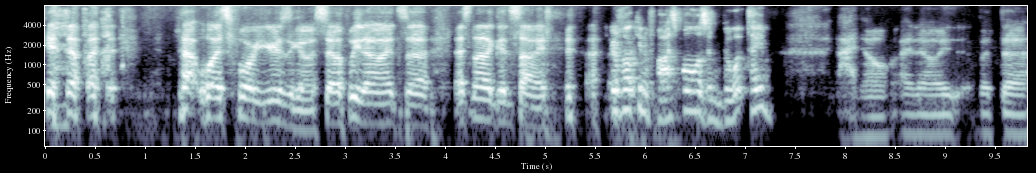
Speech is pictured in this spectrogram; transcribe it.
you know, that was four years ago. So you know, it's uh that's not a good sign. You're fucking fastballs in bullet time. I know, I know, but uh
